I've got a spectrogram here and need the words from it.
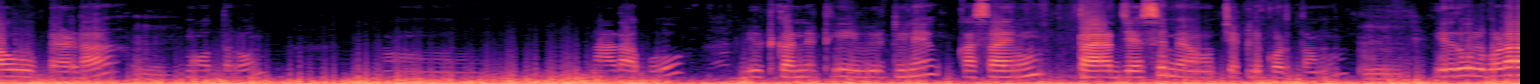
ఆవు పేడ. మూత్రం నాడాపు వీటికన్నిటికీ వీటిని కషాయం తయారు చేసి మేము చెట్లు కొడతాము. ఎరువులు కూడా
